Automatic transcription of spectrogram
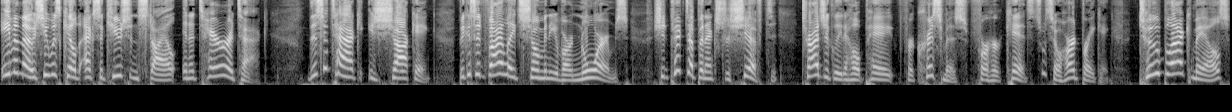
even though she was killed execution style in a terror attack. This attack is shocking because it violates so many of our norms. She'd picked up an extra shift, tragically, to help pay for Christmas for her kids. It's so heartbreaking. Two black males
